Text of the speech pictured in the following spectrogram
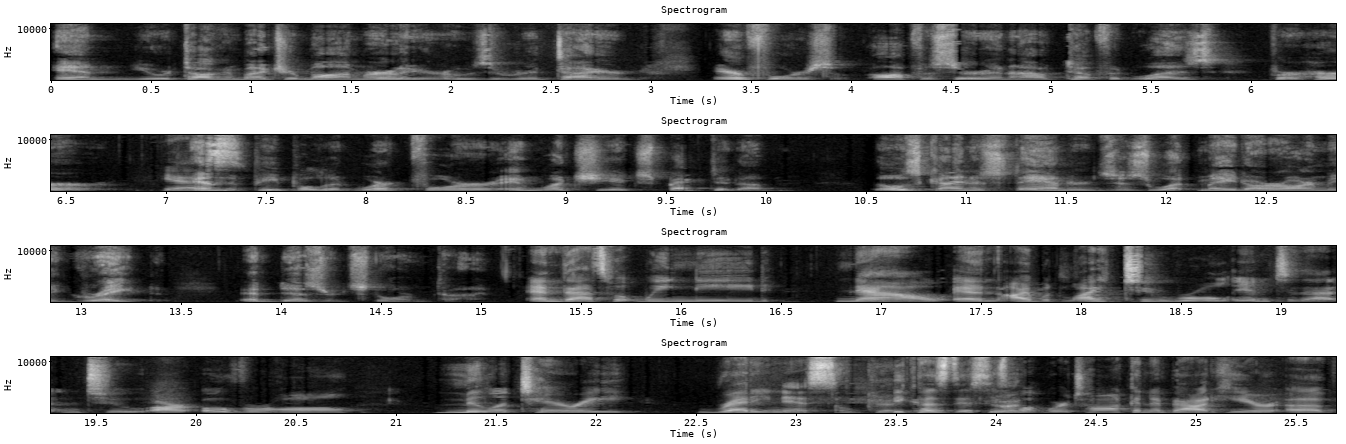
And you were talking about your mom earlier, who's a retired Air Force officer, and how tough it was for her Yes. and the people that worked for her and what she expected of them. Those kind of standards is what made our Army great at Desert Storm time. And that's what we need now. And I would like to roll into that into our overall military readiness Okay, because this is what we're talking about here of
